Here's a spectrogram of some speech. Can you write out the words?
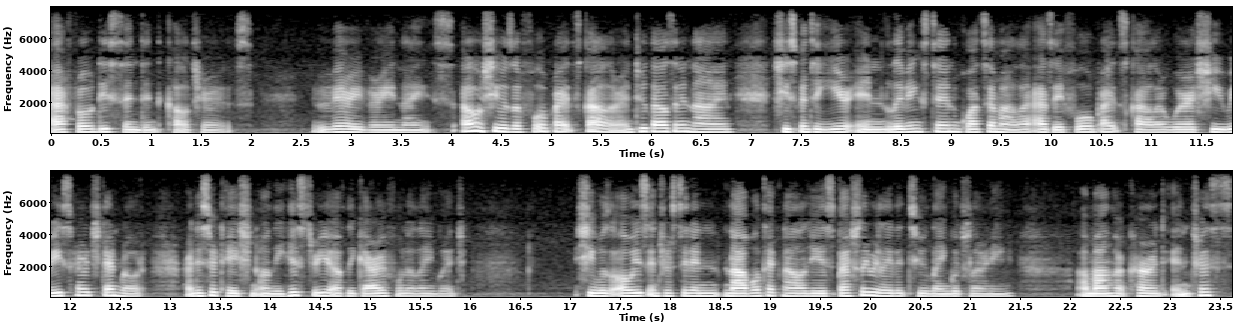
Afro descendant cultures. Very, very nice. Oh, she was a Fulbright scholar. In 2009, she spent a year in Livingston, Guatemala as a Fulbright scholar where she researched and wrote her dissertation on the history of the Garifuna language. She was always interested in novel technology, especially related to language learning. Among her current interests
